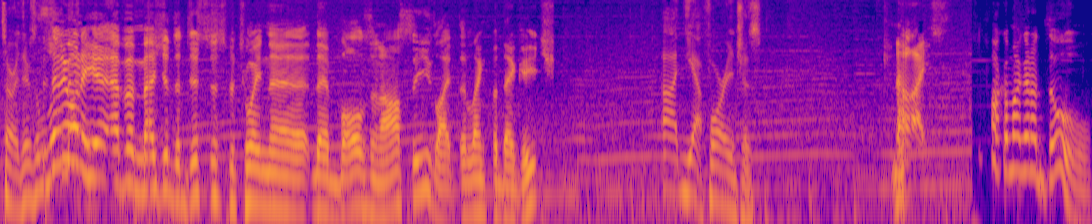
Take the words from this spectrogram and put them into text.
Sorry, there's a Does little anyone bit- here ever measure the distance between their, their balls and RC, like the length of their gooch? Uh, yeah, four inches. Nice. What the fuck am I gonna do?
